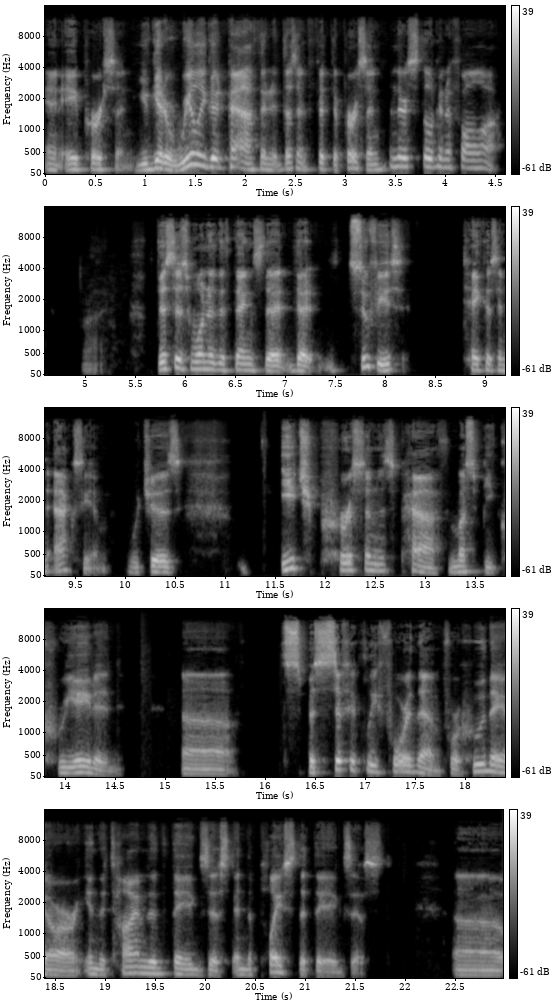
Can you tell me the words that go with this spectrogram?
and a person. You get a really good path and it doesn't fit the person, and they're still going to fall off. Right. This is one of the things that that Sufis take as an axiom, which is each person's path must be created uh, specifically for them, for who they are in the time that they exist and the place that they exist. Uh,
